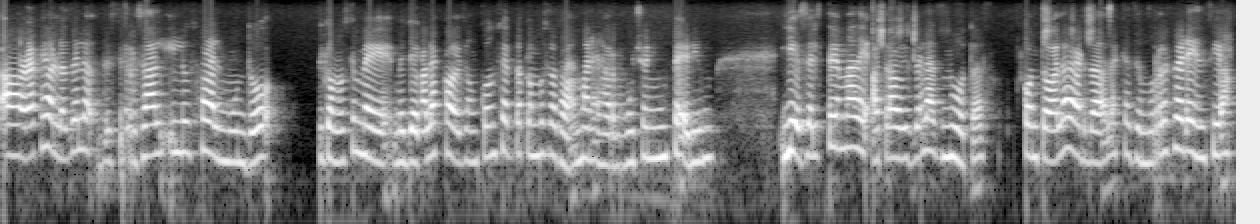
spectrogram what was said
ahora que hablas de, la, de y luz para el mundo, digamos que me, me, llega a la cabeza un concepto que hemos tratado de manejar mucho en Imperium, y es el tema de a través de las notas, con toda la verdad a la que hacemos referencia,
